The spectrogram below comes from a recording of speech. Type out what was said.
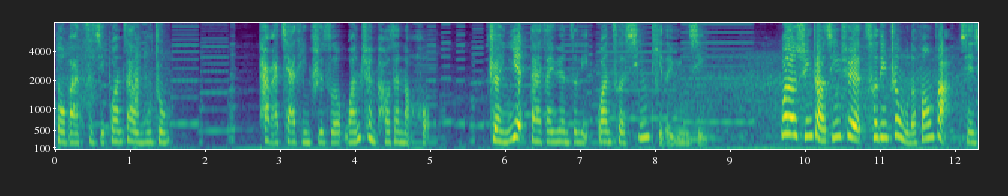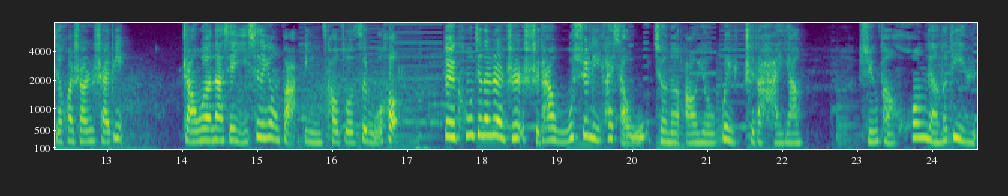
都把自己关在屋中。他把家庭职责完全抛在脑后，整夜待在院子里观测星体的运行。为了寻找精确测定正午的方法，险些患上日晒病。掌握了那些仪器的用法并操作自如后，对空间的认知使他无需离开小屋就能遨游未知的海洋，寻访荒凉的地域。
